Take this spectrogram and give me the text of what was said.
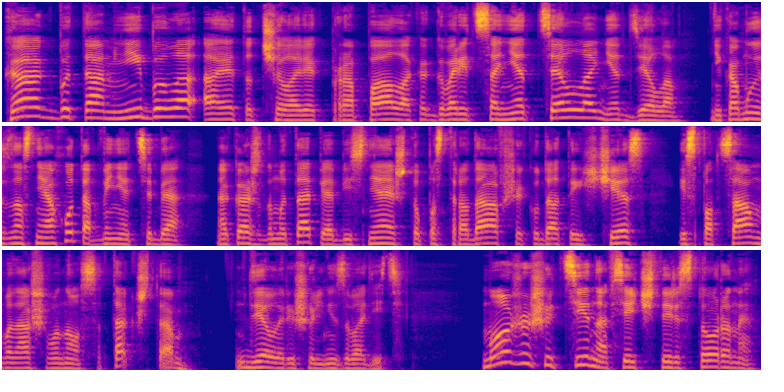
«Как бы там ни было, а этот человек пропал, а, как говорится, нет тела, нет дела. Никому из нас не охота обвинять тебя, на каждом этапе объясняя, что пострадавший куда-то исчез из-под самого нашего носа. Так что Дело решили не заводить. Можешь идти на все четыре стороны».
